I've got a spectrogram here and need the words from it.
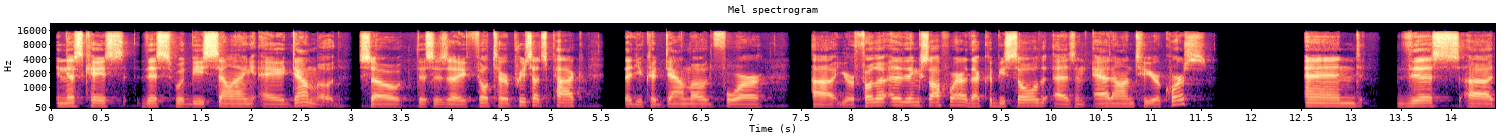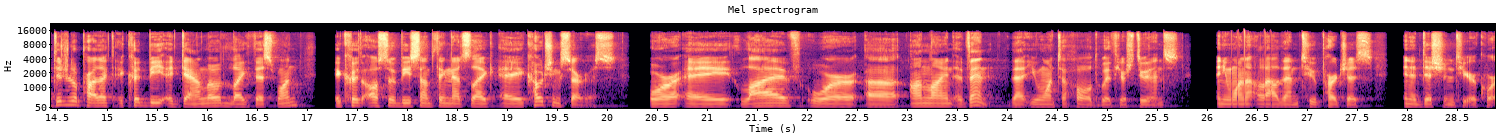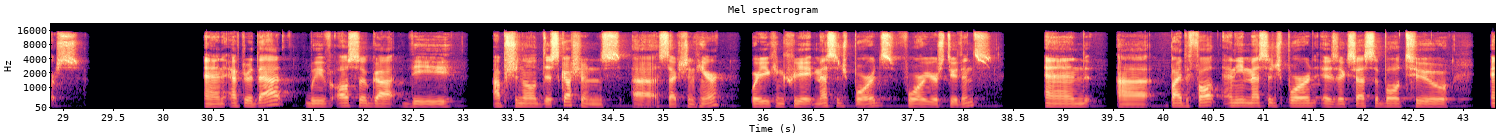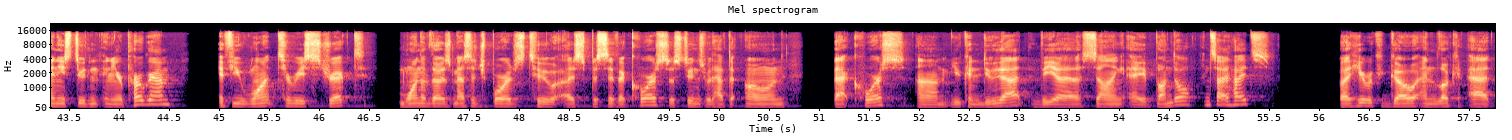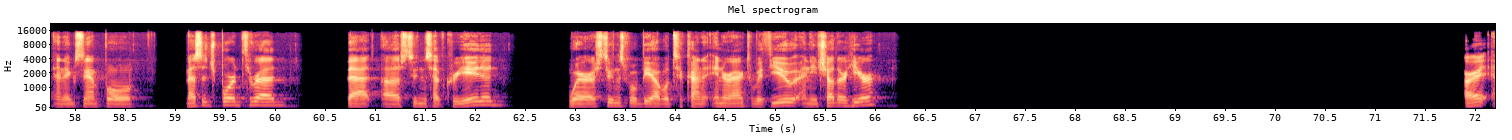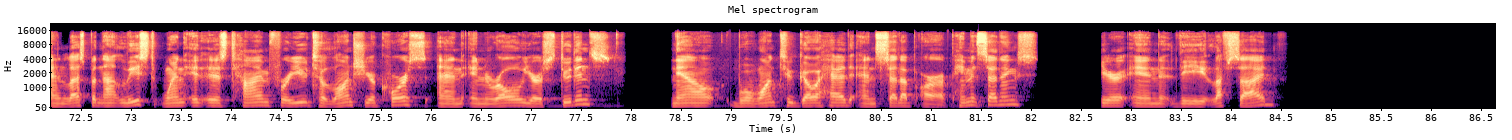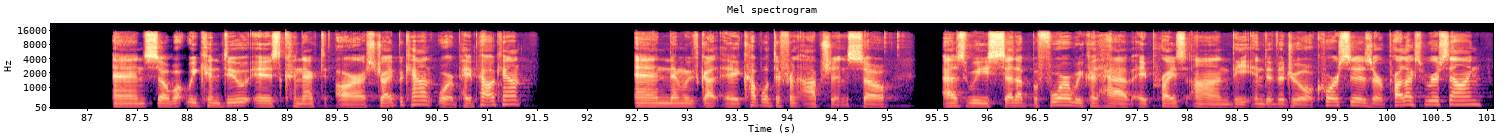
In this case, this would be selling a download. So this is a filter presets pack that you could download for uh, your photo editing software that could be sold as an add-on to your course. And this uh, digital product, it could be a download like this one. It could also be something that's like a coaching service or a live or uh, online event that you want to hold with your students and you want to allow them to purchase in addition to your course. And after that, we've also got the optional discussions uh, section here where you can create message boards for your students. And uh, by default, any message board is accessible to any student in your program. If you want to restrict one of those message boards to a specific course, so students would have to own that course, um, you can do that via selling a bundle inside Heights. But here we could go and look at an example message board thread that uh, students have created where students will be able to kind of interact with you and each other here. All right, and last but not least, when it is time for you to launch your course and enroll your students, now we'll want to go ahead and set up our payment settings here in the left side. And so what we can do is connect our Stripe account or PayPal account. And then we've got a couple different options. So as we set up before, we could have a price on the individual courses or products we were selling.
